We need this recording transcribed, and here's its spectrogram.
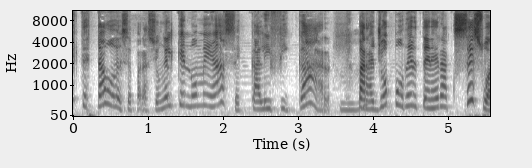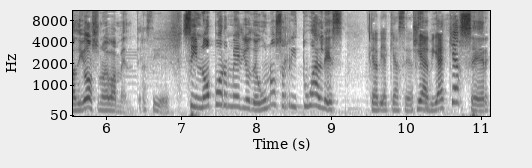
este estado de separación, el que no me hace calificar para yo poder tener acceso a Dios nuevamente, Así es. sino por medio de unos rituales ¿Qué había que hacer? que había que hacer,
